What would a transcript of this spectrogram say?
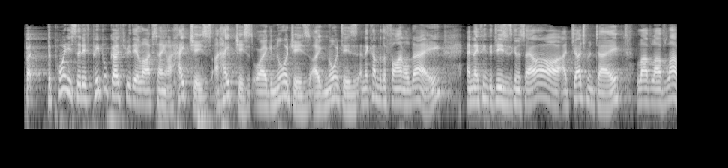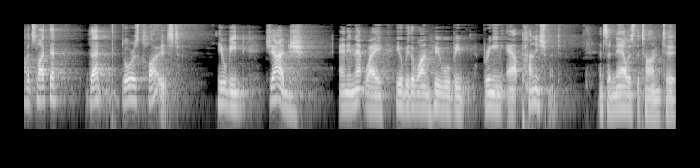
But the point is that if people go through their life saying, I hate Jesus, I hate Jesus, or I ignore Jesus, I ignore Jesus, and they come to the final day and they think that Jesus is going to say, Oh, at judgment day, love, love, love, it's like that, that door is closed. He will be judge and in that way, he'll be the one who will be bringing out punishment. And so now is the time to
